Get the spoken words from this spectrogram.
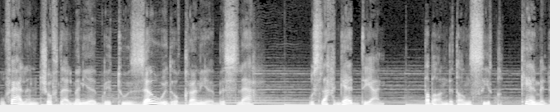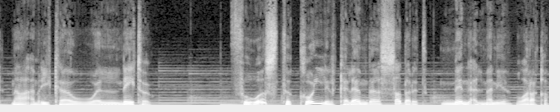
وفعلا شفنا ألمانيا بتزود أوكرانيا بسلاح وسلاح جد يعني طبعا بتنسيق كامل مع أمريكا والناتو. في وسط كل الكلام ده صدرت من ألمانيا ورقة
